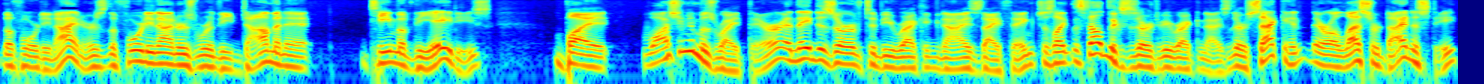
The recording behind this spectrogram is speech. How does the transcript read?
too. I mean, I Yeah, just you- I you just can said have All right, well, two then, okay. dynasties I'd at put, the Wa- same I'd time. put for Washington. sure. I'd put Washington below the 49ers. The 49ers were the dominant team of the 80s, but Washington was right there, and they deserve to be recognized. I think, just like the Celtics deserve to be recognized. They're second. They're a lesser dynasty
